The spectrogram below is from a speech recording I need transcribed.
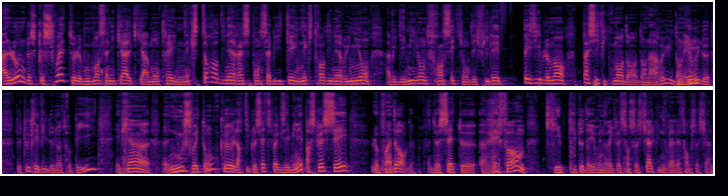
à l'aune de ce que souhaite le mouvement syndical qui a montré une extraordinaire responsabilité, une extraordinaire union avec des millions de Français qui ont défilé paisiblement, pacifiquement dans, dans la rue, dans les mhm. rues de, de, toutes les villes de notre pays, eh bien, euh, nous souhaitons que l'article 7 soit examiné parce que c'est le point d'orgue de cette euh, réforme qui est plutôt d'ailleurs une régression sociale qu'une vraie réforme sociale.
